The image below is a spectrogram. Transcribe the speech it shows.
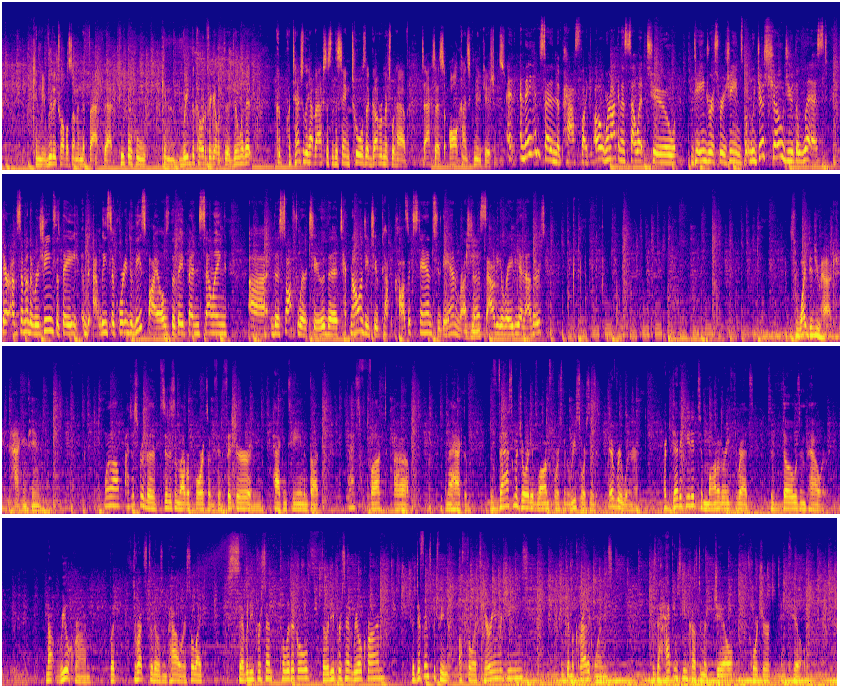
can be really troublesome in the fact that people who can read the code and figure out what they're doing with it could potentially have access to the same tools that governments would have to access all kinds of communications. And, and they have said in the past, like, oh, we're not going to sell it to dangerous regimes, but we just showed you the list there of some of the regimes that they, at least according to these files, that they've been selling uh, the software to, the technology to Kazakhstan, Sudan, Russia, mm-hmm. Saudi Arabia, and others. So why did you hack Hacking Team? Well, I just read the Citizen Lab reports on FinFisher and Hacking Team and thought, that's fucked up. And I hacked them. The vast majority of law enforcement resources everywhere are dedicated to monitoring threats to those in power. Not real crime, but threats to those in power. So, like 70% political, 30% real crime. The difference between authoritarian regimes and democratic ones is the hacking team customers jail torture, and kill,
